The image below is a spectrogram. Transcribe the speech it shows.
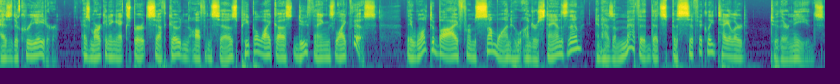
as the creator. As marketing expert Seth Godin often says, people like us do things like this. They want to buy from someone who understands them and has a method that's specifically tailored to their needs.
